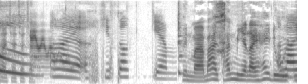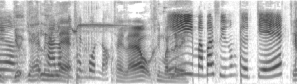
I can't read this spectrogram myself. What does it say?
ใช่ใช่ใช่ใช่อะไรอะ คริสตัล เกมขึ้นมาบ้านฉันมีอะไรให้ดูอะไรอีกเยอะแยะเลยแหละขึ้นชั้นบนเหรอใช่แล้วขึ้นมาเลยฮ้มาบ้านฟิล์มต้องเจอเจ๊กเจ๊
